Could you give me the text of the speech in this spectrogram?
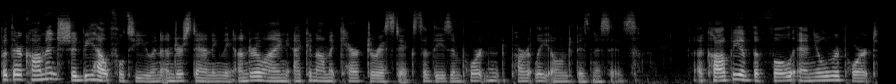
But their comments should be helpful to you in understanding the underlying economic characteristics of these important partly owned businesses. A copy of the full annual report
